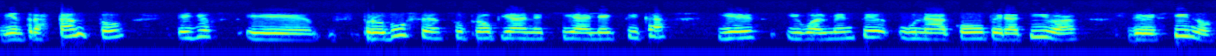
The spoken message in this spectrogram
Mientras tanto, ellos eh, producen su propia energía eléctrica y es igualmente una cooperativa de vecinos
